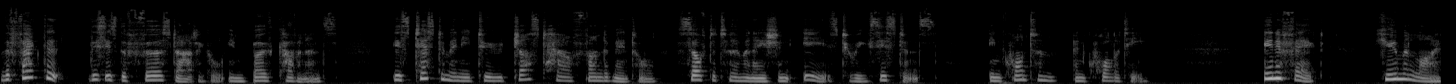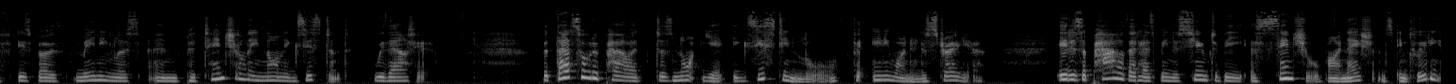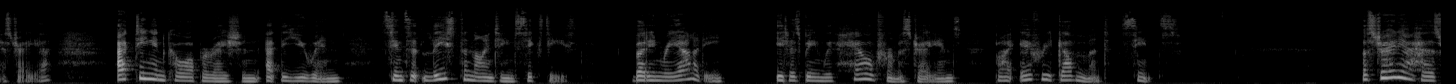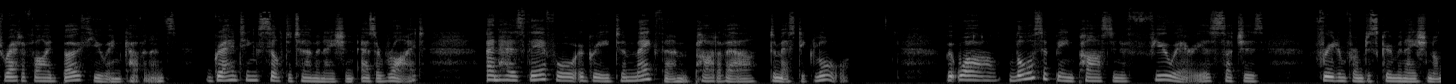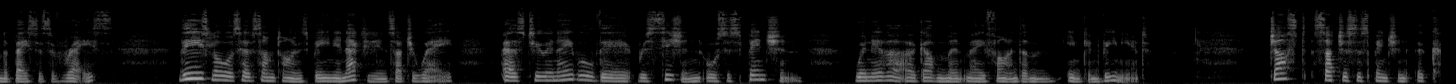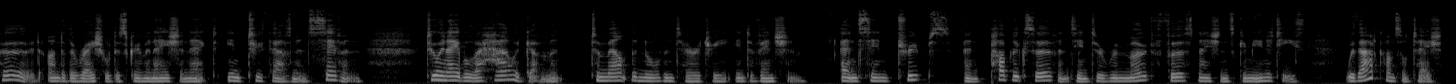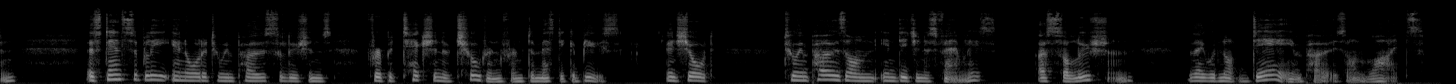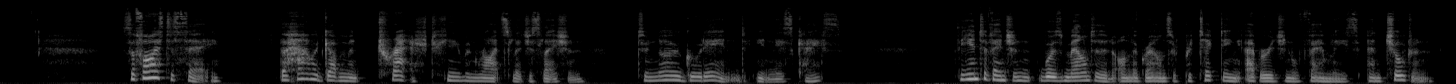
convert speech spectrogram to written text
The fact that this is the first article in both covenants is testimony to just how fundamental self determination is to existence in quantum and quality. In effect, human life is both meaningless and potentially non existent without it. But that sort of power does not yet exist in law for anyone in Australia. It is a power that has been assumed to be essential by nations, including Australia, acting in cooperation at the UN since at least the 1960s, but in reality, it has been withheld from Australians by every government since. Australia has ratified both UN covenants granting self determination as a right and has therefore agreed to make them part of our domestic law. But while laws have been passed in a few areas, such as freedom from discrimination on the basis of race, these laws have sometimes been enacted in such a way as to enable their rescission or suspension whenever a government may find them inconvenient. Just such a suspension occurred under the Racial Discrimination Act in 2007 to enable the Howard government to mount the Northern Territory intervention and send troops and public servants into remote First Nations communities without consultation, ostensibly in order to impose solutions for protection of children from domestic abuse. In short, to impose on Indigenous families a solution they would not dare impose on whites. Suffice to say, the Howard government trashed human rights legislation to no good end in this case. The intervention was mounted on the grounds of protecting Aboriginal families and children,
